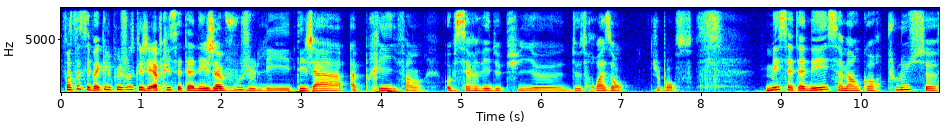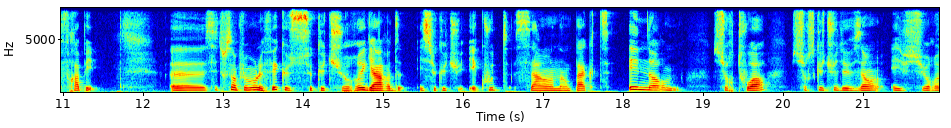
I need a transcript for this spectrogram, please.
Enfin, ça, c'est pas quelque chose que j'ai appris cette année. J'avoue, je l'ai déjà appris, enfin, observé depuis 2-3 euh, ans, je pense. Mais cette année, ça m'a encore plus euh, frappé. Euh, c'est tout simplement le fait que ce que tu regardes et ce que tu écoutes, ça a un impact énorme sur toi, sur ce que tu deviens et sur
